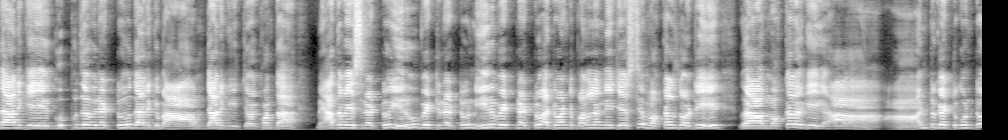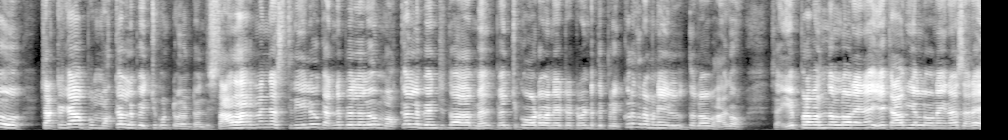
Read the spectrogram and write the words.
దానికి గొప్పు తవ్వినట్టు దానికి దానికి కొంత మేత వేసినట్టు ఎరువు పెట్టినట్టు నీరు పెట్టినట్టు అటువంటి పనులన్నీ చేస్తే మొక్కలతోటి ఆ మొక్కలకి అంటు కట్టుకుంటూ చక్కగా మొక్కలను పెంచుకుంటూ ఉంటుంది. సాధారణంగా స్త్రీలు కన్నపిల్లలు మొక్కలను పెంచుతా పెంచుకోవడం అనేటటువంటిది ప్రకృతి రమణీయతలో భాగం. ఏ ప్రబంధంలోనైనా ఏ కావ్యంలోనైనా సరే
